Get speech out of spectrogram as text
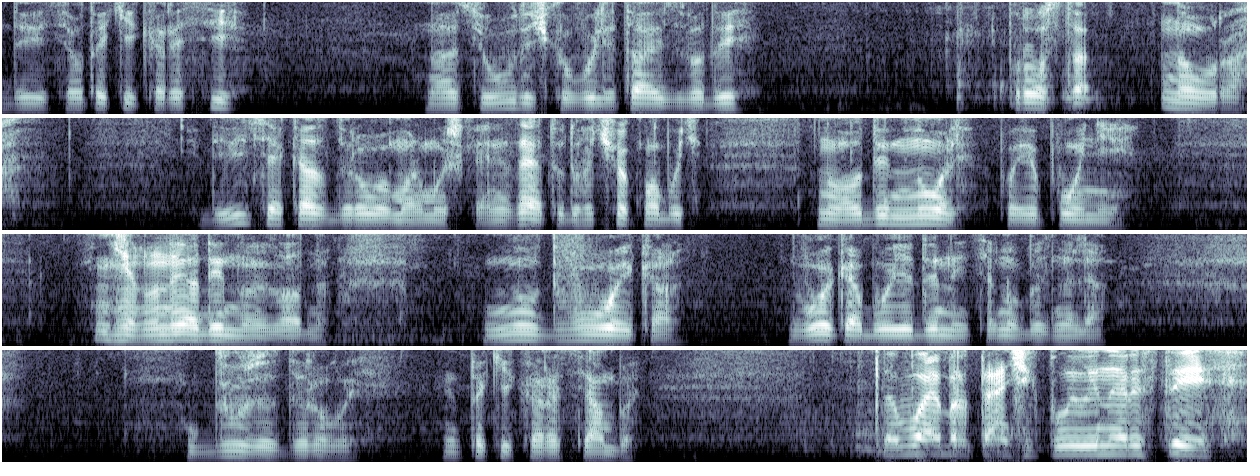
Дивіться, отакі карасі на цю удочку вилітають з води. Просто на ура. Дивіться, яка здорова мармишка. Я не знаю, тут гачок, мабуть, ну 1-0 по Японії. Ні, ну не 1-0, ладно. Ну, двойка. Двойка або єдиниця, ну без нуля. Дуже здоровий. Він такі карасямби. Давай, братанчик, пливи не рестись.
